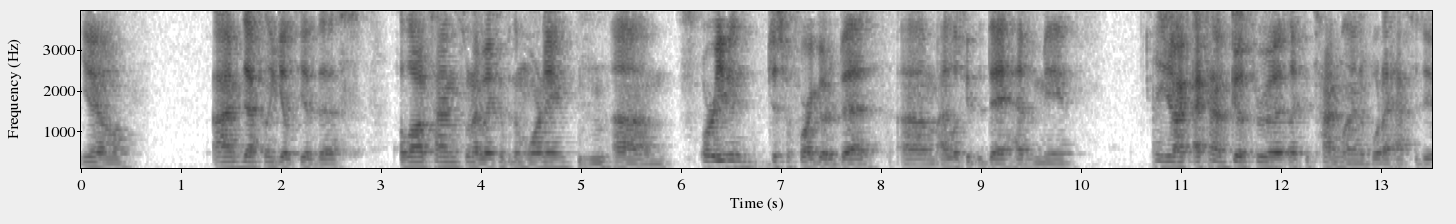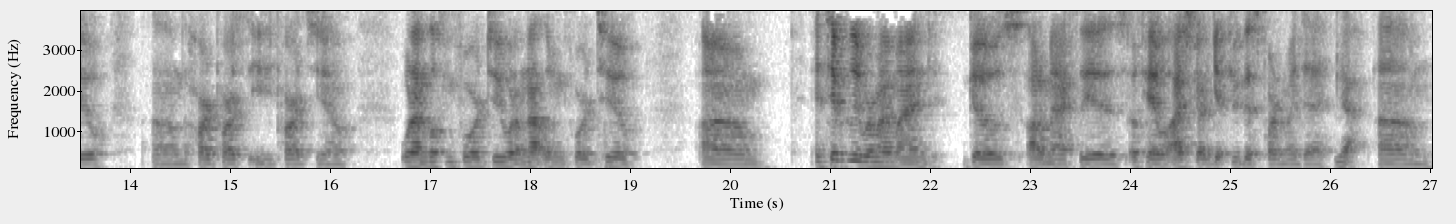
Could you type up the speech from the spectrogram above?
you know, I'm definitely guilty of this. A lot of times when I wake up in the morning, Mhm. um, or even just before I go to bed, um, I look at the day ahead of me, and you know, I, I kind of go through it like the timeline of what I have to do, um, the hard parts, the easy parts, you know, what I'm looking forward to, what I'm not looking forward to, um, and typically where my mind goes automatically is okay. Well, I just got to get through this part of my day Yeah. um,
